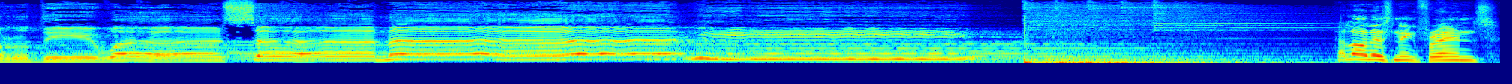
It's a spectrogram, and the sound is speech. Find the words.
الأرض والسماء. Hello, listening friends.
